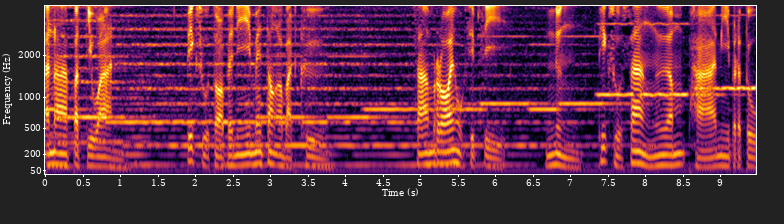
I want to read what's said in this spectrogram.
อนาปฏิวานภิกษุต่อไปนี้ไม่ต้องอบัตคือ 364 1. ภิกษุสร้างเงื้อมผามีประตู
